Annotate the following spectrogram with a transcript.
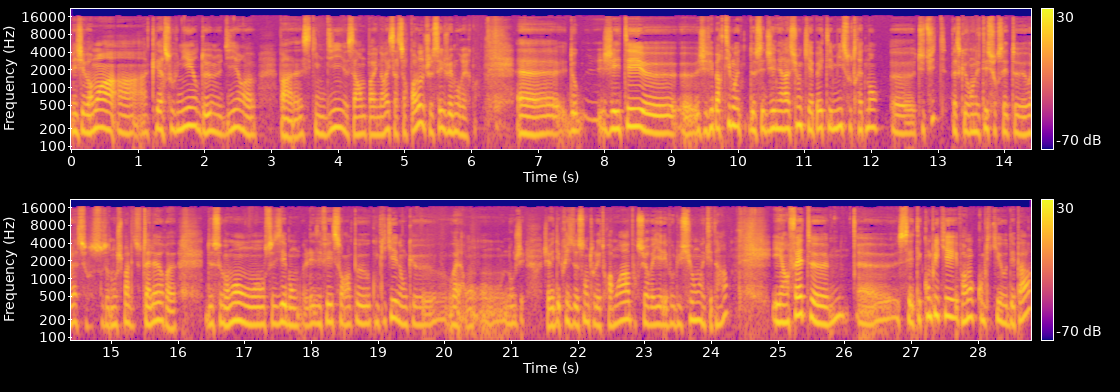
Mais j'ai vraiment un, clair souvenir de me dire, enfin, ce qui me dit, ça rentre par une oreille, ça sort par l'autre. Je sais que je vais mourir. Donc j'ai été, euh, euh, j'ai fait partie moi de cette génération qui n'a pas été mise sous traitement euh, tout de suite, parce qu'on était sur cette, voilà, sur ce dont je parlais tout à l'heure, de ce moment où on se disait bon, les effets sont un peu compliqués, donc voilà, on, donc j'avais des prises de sang tous les trois mois pour surveiller l'évolution, etc. Et en fait, c'était compliqué, vraiment compliqué au départ.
